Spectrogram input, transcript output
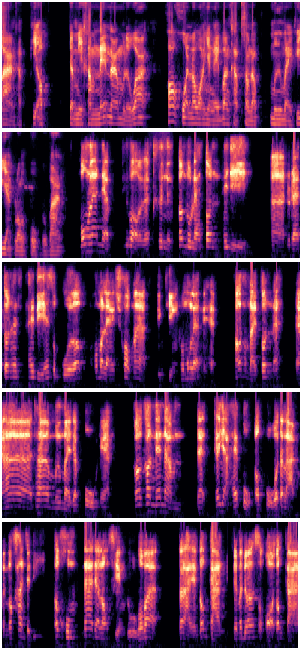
บ้างครับ พี่ออฟจะมีคำแนะนำหรือว่าข้อควรระวังยังไงบ้างครับสำหรับมือใหม่ที่อยากลองปลูกดูบ้างม่วงแรกเนี่ยที่บอกก็คือหนึ่งต้องดูแลต้นให้ดีอ่าดูแลต้นให้ให้ดีให้สมบูรณ์แล้วเพราะแมลงชอบมากจริงๆเพราะมงแรกเนี่ยฮะเขาทำลายต้นนะแต่ถ้าถ้ามือใหม่จะปลูกเนี่ยก็แนะนำแนะก็อยากให้ปลูกลองปลูกว่าตลาดมันก็ค่อนข้างจะดี ก็คุ้มน่าจะลองเสี่ยงดูเพราะว่าตลาดยังต้องการใช่ไหมดูว่าส่งออกต้องการ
